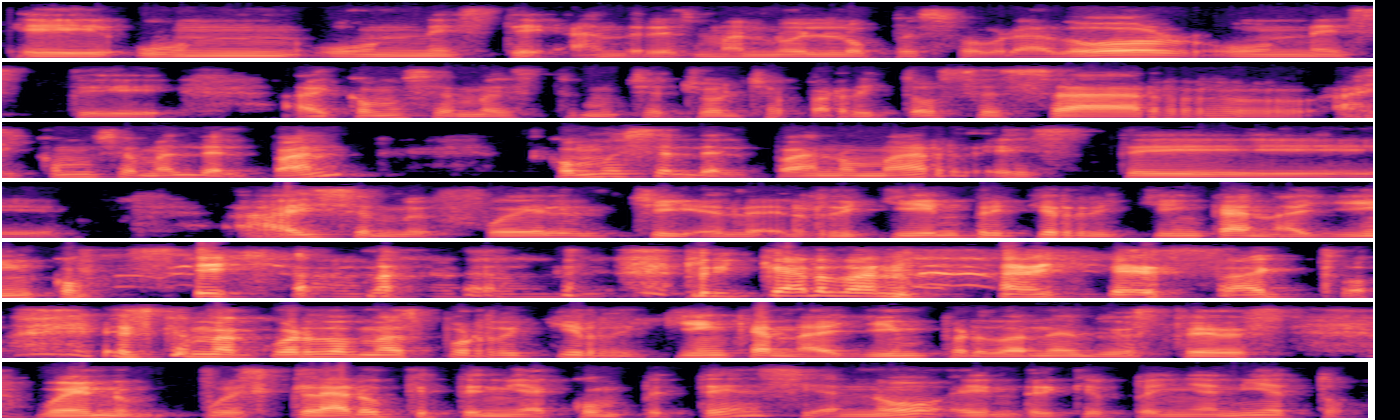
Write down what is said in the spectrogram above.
Eh, un, un este, Andrés Manuel López Obrador, un este, ay, ¿cómo se llama este muchacho, el chaparrito César? Ay, ¿cómo se llama el del PAN? ¿Cómo es el del PAN, Omar? Este, ay, se me fue el, el, el Riquín, Ricky Riquín Canallín, ¿cómo se llama? Ricardo Anaya, exacto. Es que me acuerdo más por Ricky Riquín Canallín, perdónenme ustedes. Bueno, pues claro que tenía competencia, ¿no? Enrique Peña Nieto,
